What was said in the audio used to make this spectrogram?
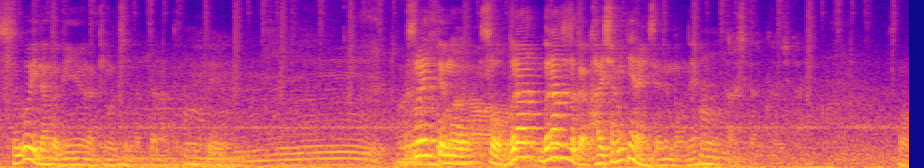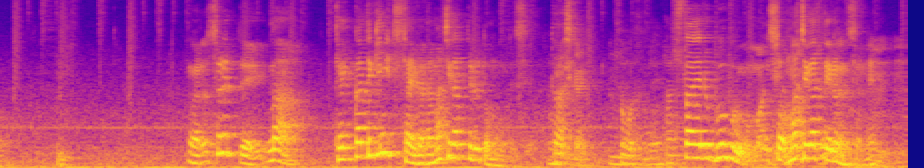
すごいなんか微妙な気持ちになったなと思って、うん。それってもうそうブランブランドとか会社見てないんですよねもうね、うん。確かに確かそう。だからそれってまあ結果的に伝え方間違ってると思うんですよ。に確かに。そうですね。伝える部分を間違そう間違ってるんですよね。うんうん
